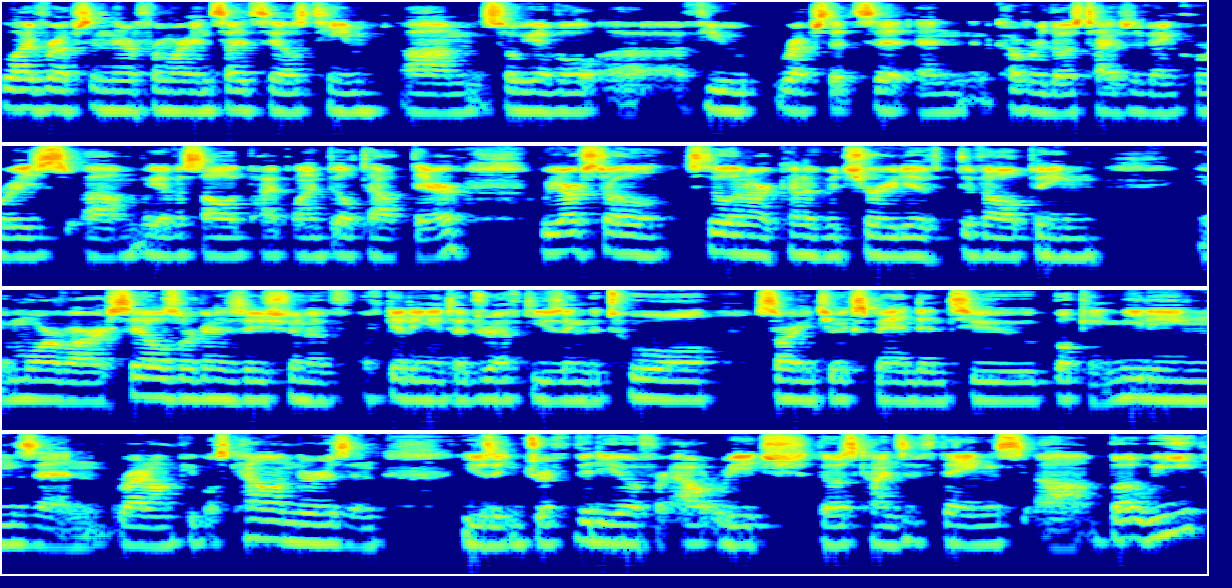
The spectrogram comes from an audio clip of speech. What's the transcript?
live reps in there from our inside sales team. Um, so we have a, a, few reps that sit and, and, cover those types of inquiries. Um, we have a solid pipeline built out there. We are still still in our kind of maturity of developing you know, more of our sales organization of, of getting into Drift, using the tool, starting to expand into booking meetings and write on people's calendars and using Drift video for outreach, those kinds of things. Uh, but we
